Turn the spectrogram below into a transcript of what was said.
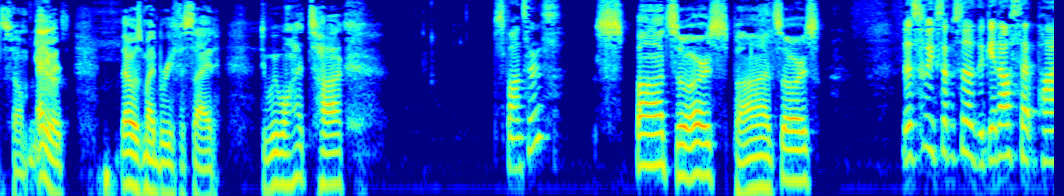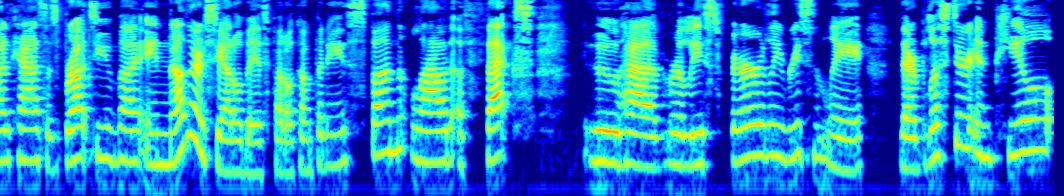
So, Yeah. anyways, that was my brief aside. Do we want to talk Sponsors? sponsors? Sponsors. This week's episode of the Get Offset podcast is brought to you by another Seattle based pedal company, Spun Loud Effects, who have released fairly recently their Blister and Peel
